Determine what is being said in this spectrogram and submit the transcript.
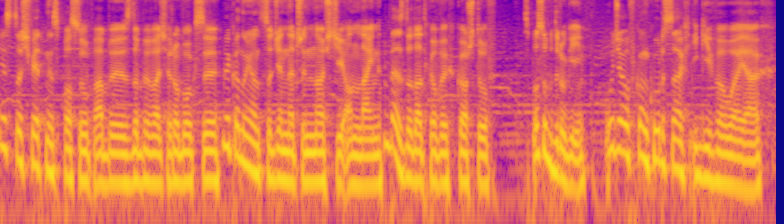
Jest to świetny sposób, aby zdobywać Robuxy, wykonując codzienne czynności online bez dodatkowych kosztów. Sposób drugi. Udział w konkursach i giveawayach.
